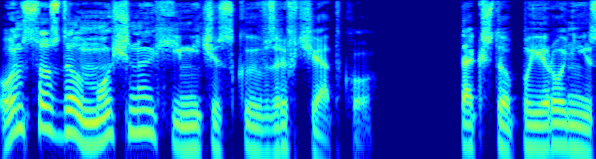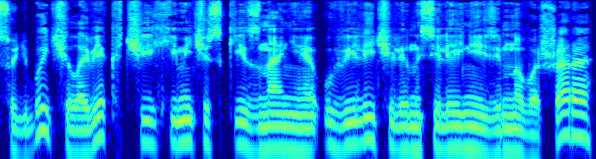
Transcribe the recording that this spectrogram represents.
он создал мощную химическую взрывчатку. Так что, по иронии судьбы, человек, чьи химические знания увеличили население земного шара,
